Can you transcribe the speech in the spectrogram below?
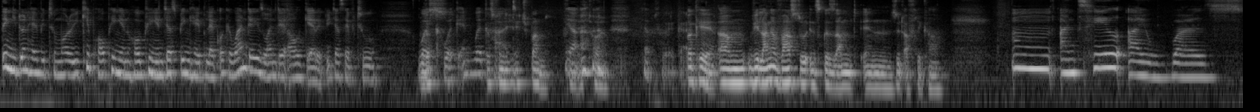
thing you don't have it tomorrow you keep hoping and hoping and just being happy like okay one day is one day i'll get it you just have to work Das- work and work Das hard finde ich echt spannend. Ja. ich toll. You have to work hard. Okay, ähm, wie lange warst du insgesamt in Südafrika? Mm, until I was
